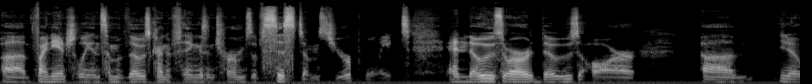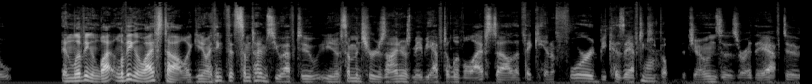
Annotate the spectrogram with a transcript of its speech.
uh, financially and some of those kind of things in terms of systems to your point and those are those are um, you know and living a living a lifestyle like you know i think that sometimes you have to you know some interior designers maybe have to live a lifestyle that they can't afford because they have to yeah. keep up with the joneses or they have to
